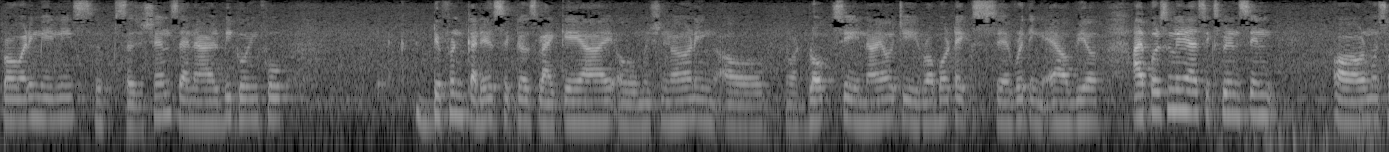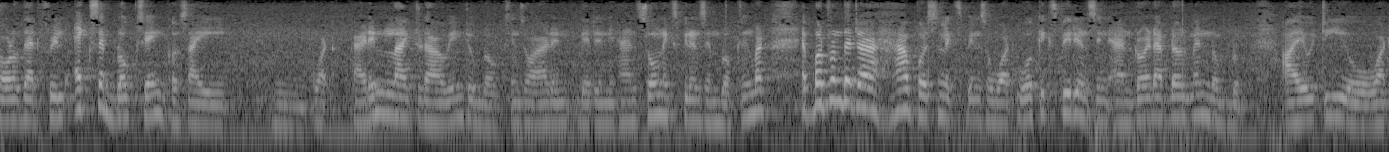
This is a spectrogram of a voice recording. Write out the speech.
providing me any suggestions then i'll be going for different career sectors like AI or machine learning or what blockchain, IoT, robotics, everything. Uh, I personally has experience in uh, almost all of that field except blockchain because I mm, what I didn't like to dive into blockchain, so I didn't get any hands-on experience in blockchain. But apart from that, I have personal experience of what work experience in Android app development, IoT, or what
